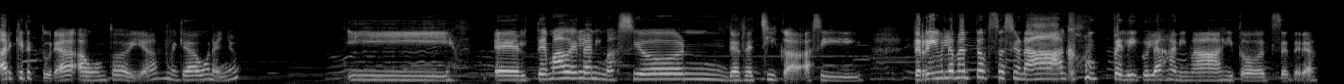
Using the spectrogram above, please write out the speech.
arquitectura aún todavía, me queda un año. Y el tema de la animación desde chica, así terriblemente obsesionada con películas animadas y todo, etcétera.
